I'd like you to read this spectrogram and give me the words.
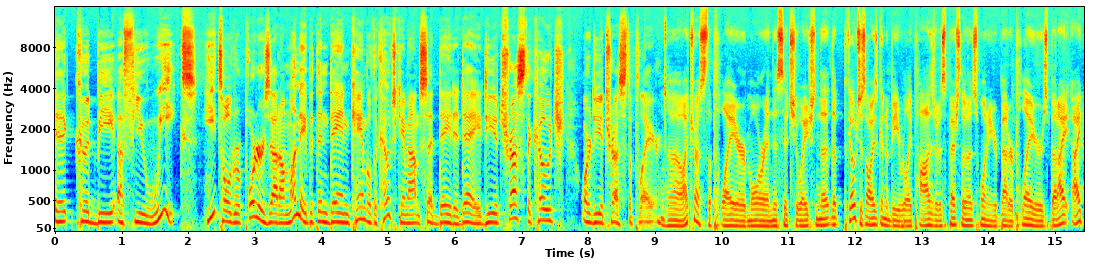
it could be a few weeks. He told reporters that on Monday, but then Dan Campbell, the coach, came out and said day to day. Do you trust the coach or do you trust the player? Oh, I trust the player more in this situation. The the coach is always going to be really positive, especially when it's one of your better players. But I, I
